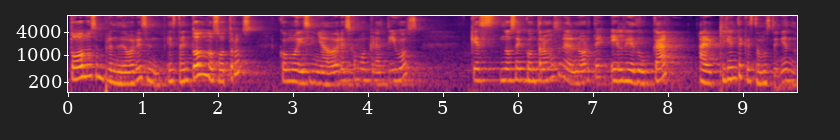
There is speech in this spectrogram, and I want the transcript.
todos los emprendedores, está en todos nosotros, como diseñadores, como creativos, que nos encontramos en el norte, el educar al cliente que estamos teniendo.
